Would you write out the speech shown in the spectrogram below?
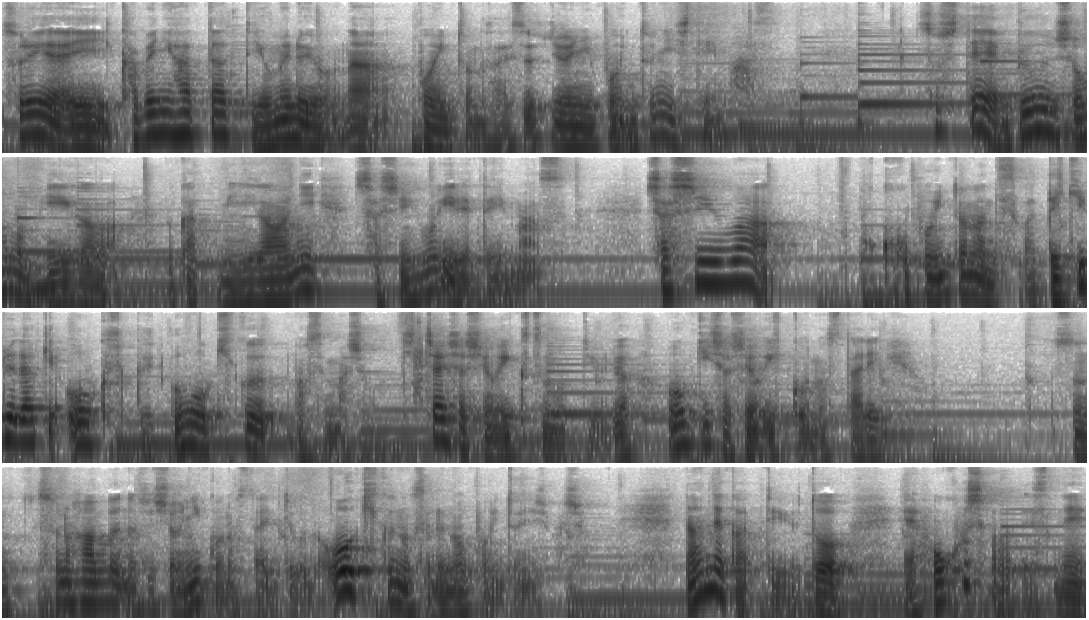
それ以来壁に貼ってあって読めるようなポイントのサイズ12ポイントにしています。そして文章の右側右側に写真を入れています。写真はここポイントなんですができるだけ大きく大きく載せましょう。ちっちゃい写真をいくつもっていうよりは大きい写真を1個載せたりそのその半分の写真を2個載せたりということを大きく載せるのをポイントにしましょう。なんでかっていうと、え保護者はですね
